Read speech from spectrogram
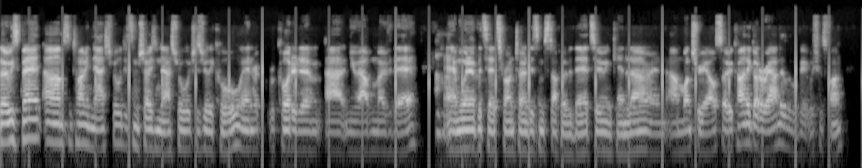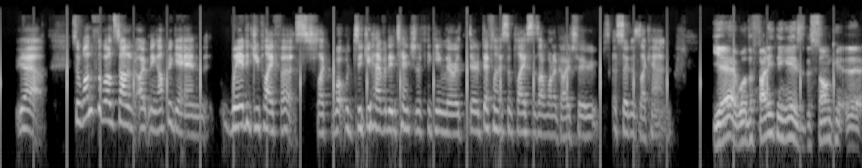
So we spent um, some time in Nashville, did some shows in Nashville, which was really cool, and re- recorded a, a new album over there uh-huh. and went over to Toronto and did some stuff over there too in Canada and um, Montreal. So we kind of got around a little bit, which was fun. Yeah. So once the world started opening up again, where did you play first? Like, what did you have an intention of thinking? There are there are definitely some places I want to go to as soon as I can. Yeah, well, the funny thing is, the song, uh,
